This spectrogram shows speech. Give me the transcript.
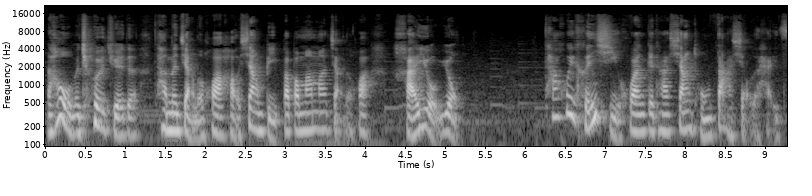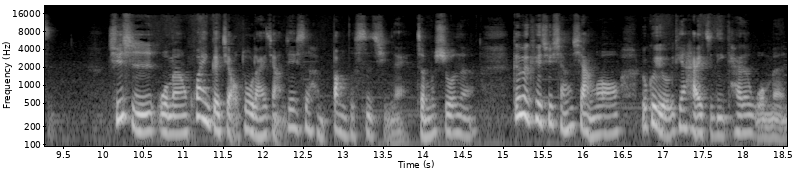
然后我们就会觉得他们讲的话好像比爸爸妈妈讲的话还有用。他会很喜欢跟他相同大小的孩子。其实我们换一个角度来讲，这是很棒的事情哎。怎么说呢？各位可以去想想哦。如果有一天孩子离开了我们，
